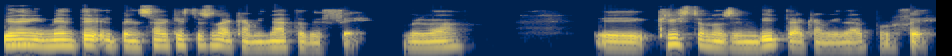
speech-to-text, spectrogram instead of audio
Viene a mi mente el pensar que esta es una caminata de fe, ¿verdad? Eh, Cristo nos invita a caminar por fe.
